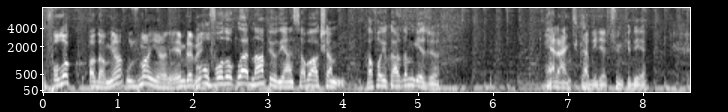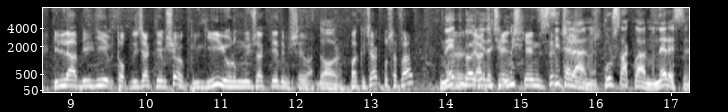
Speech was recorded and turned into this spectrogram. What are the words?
ufolog adam ya. Uzman yani Emre Bey. Bu ufologlar ne yapıyordu yani sabah akşam kafa yukarıda mı geziyor? Her an çıkabilir çünkü diye. İlla bilgiyi toplayacak diye bir şey yok. Bilgiyi yorumlayacak diye de bir şey var. Doğru. Bakacak bu sefer. Ne e, bölgede çıkmış? kendisi şey Siteler mi? yapmış. Pursaklar mı? Neresi?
